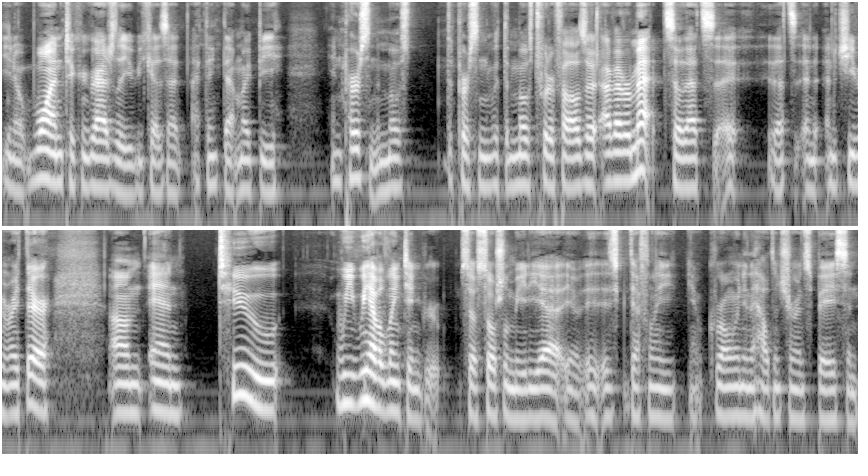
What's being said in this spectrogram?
you know, one to congratulate you because I, I think that might be in person the most the person with the most Twitter followers I've ever met. So that's uh, that's an, an, achievement right there. Um, and two, we we have a LinkedIn group. So social media you know, is definitely you know, growing in the health insurance space, and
